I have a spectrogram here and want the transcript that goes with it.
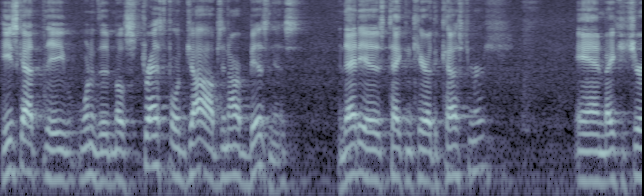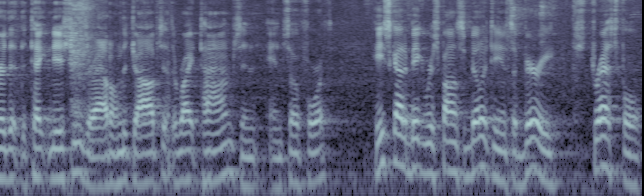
He's got the one of the most stressful jobs in our business, and that is taking care of the customers and making sure that the technicians are out on the jobs at the right times and, and so forth. He's got a big responsibility, and it's a very stressful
